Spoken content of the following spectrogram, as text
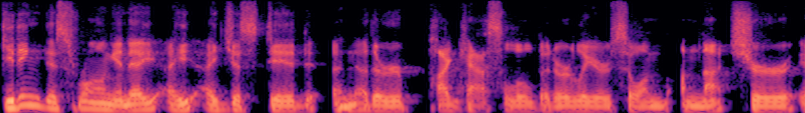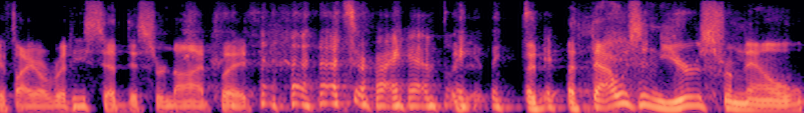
getting this wrong, and I, I, I, just did another podcast a little bit earlier, so I'm I'm not sure if I already said this or not, but that's where I am lately. A, a thousand years from now,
